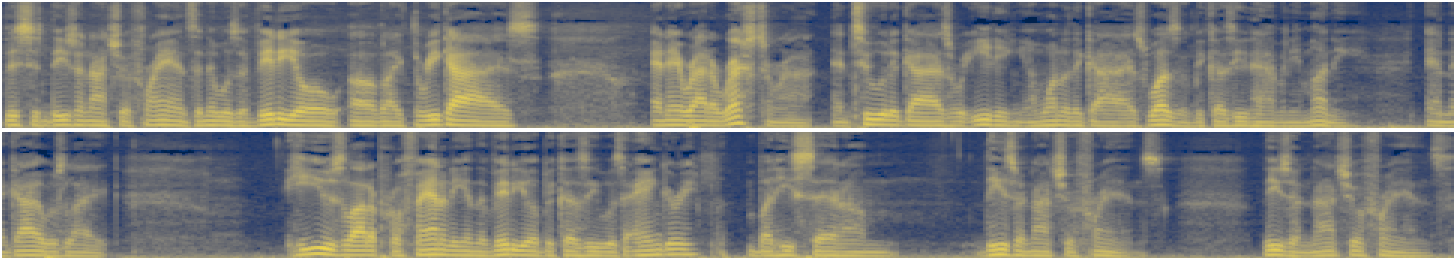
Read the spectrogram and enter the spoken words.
this is these are not your friends. And it was a video of like three guys and they were at a restaurant and two of the guys were eating and one of the guys wasn't because he didn't have any money. And the guy was like he used a lot of profanity in the video because he was angry, but he said, um, these are not your friends. These are not your friends.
